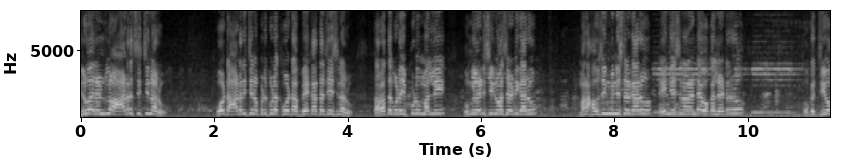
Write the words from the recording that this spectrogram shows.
ఇరవై రెండులో ఆర్డర్స్ ఇచ్చినారు. కోర్టు ఆర్డర్ ఇచ్చినప్పుడు కూడా కోర్టు బేఖాతరు చేసినారు. తర్వాత కూడా ఇప్పుడు మళ్ళీ పొంగులేటి శ్రీనివాసరెడ్డి గారు మన హౌసింగ్ మినిస్టర్ గారు ఏం చేసినారంటే ఒక లెటరు ఒక జీవో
